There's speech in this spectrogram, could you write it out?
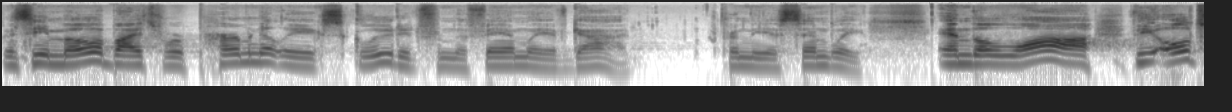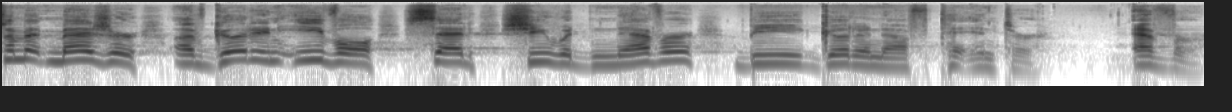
And see, Moabites were permanently excluded from the family of God from the assembly. And the law, the ultimate measure of good and evil, said she would never be good enough to enter, ever.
